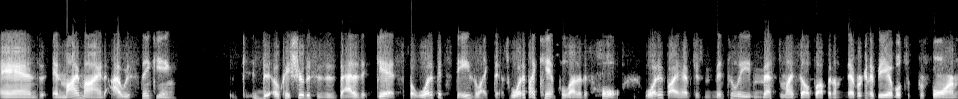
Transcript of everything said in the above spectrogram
And in my mind, I was thinking, okay, sure, this is as bad as it gets, but what if it stays like this? What if I can't pull out of this hole? What if I have just mentally messed myself up and I'm never going to be able to perform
